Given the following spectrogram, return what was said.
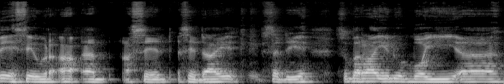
beth yw'r um, asedau syni. So mae rai nhw mwy, uh,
